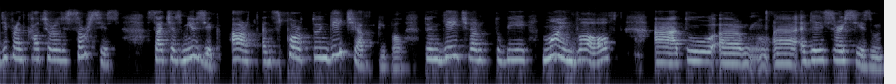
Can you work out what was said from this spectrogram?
different cultural resources such as music, art, and sport to engage young people, to engage them to be more involved uh, to um, uh, against racism.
